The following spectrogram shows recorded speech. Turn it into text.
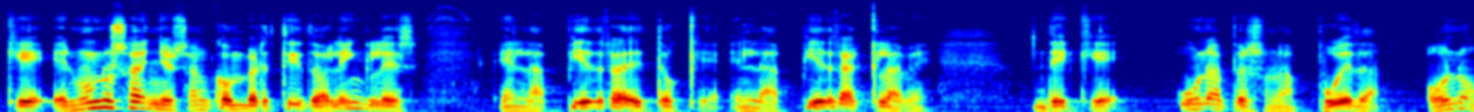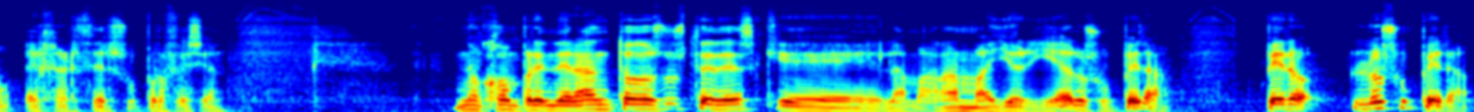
que en unos años han convertido al inglés en la piedra de toque, en la piedra clave de que una persona pueda o no ejercer su profesión. No comprenderán todos ustedes que la gran mayoría lo supera, pero lo supera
